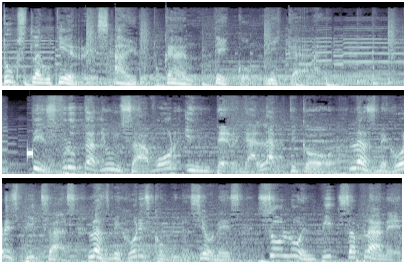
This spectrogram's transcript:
Tuxtla Gutiérrez. Aerotucán te comunica. Disfruta de un sabor intergaláctico. Las mejores pizzas, las mejores combinaciones, solo en Pizza Planet.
